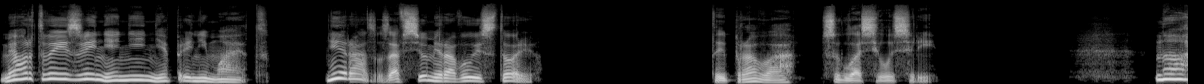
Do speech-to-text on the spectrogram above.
Мертвые извинений не принимают. Ни разу за всю мировую историю. «Ты права», — согласилась Ри. «Но,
